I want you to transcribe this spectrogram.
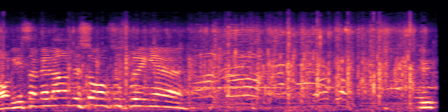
Ja, vi Isabella Andersson som springer. Ut.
